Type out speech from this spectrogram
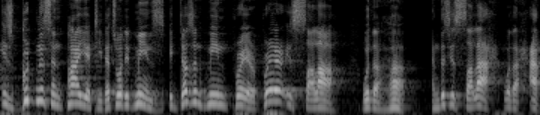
is goodness and piety. That's what it means. It doesn't mean prayer. Prayer is salah with a ha. And this is salah with a ha.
